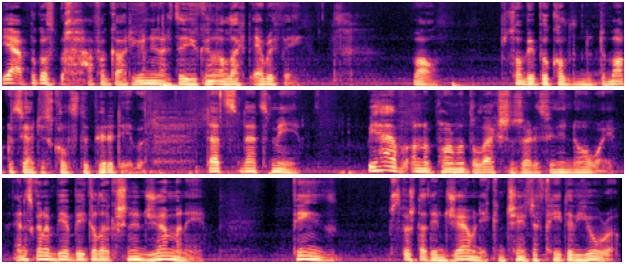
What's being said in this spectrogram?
Yeah, because I forgot. You United States, you can elect everything. Well, some people call it democracy. I just call it stupidity. But that's that's me. We have an parliament elections very soon in Norway, and it's going to be a big election in Germany. Things, especially that in Germany, can change the fate of Europe.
